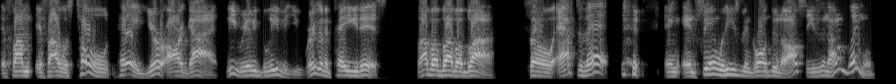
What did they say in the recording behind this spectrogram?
if I'm if I was told, hey, you're our guy. We really believe in you. We're gonna pay you this. Blah blah blah blah blah. So after that, and, and seeing what he's been going through in the offseason, I don't blame him.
